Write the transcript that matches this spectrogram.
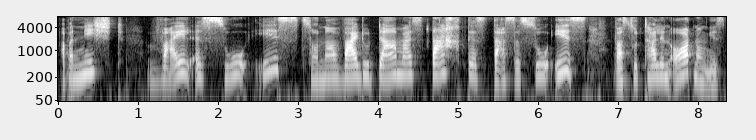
Aber nicht, weil es so ist, sondern weil du damals dachtest, dass es so ist, was total in Ordnung ist,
